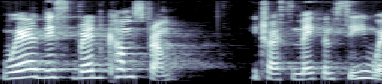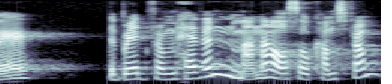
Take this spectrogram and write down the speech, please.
where this bread comes from. He tries to make them see where the bread from heaven, manna, also comes from.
